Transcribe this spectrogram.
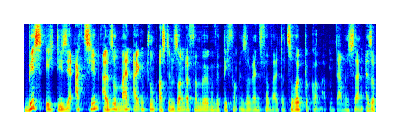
bis ich diese Aktien, also mein Eigentum aus dem Sondervermögen, wirklich vom Insolvenzverwalter zurückbekommen habe. Und da muss ich sagen, also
